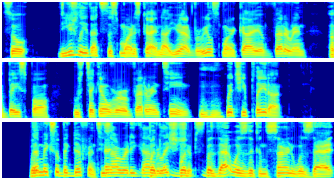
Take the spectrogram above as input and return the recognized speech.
So usually that's the smartest guy. Now you have a real smart guy, a veteran of baseball, who's taking over a veteran team, Mhm. which he played on. But- that makes a big difference. He's and- already got but, relationships. But, but that was the concern was that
